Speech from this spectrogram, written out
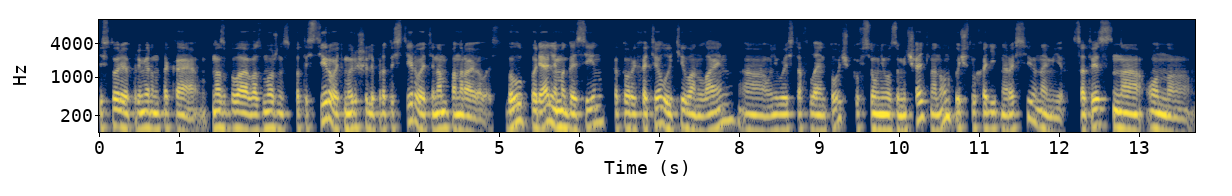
История примерно такая. У нас была возможность потестировать, мы решили протестировать, и нам понравилось. Был реальный магазин, который хотел уйти в онлайн. А, у него есть офлайн точка все у него замечательно, но он хочет выходить на Россию, на мир. Соответственно, он а,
